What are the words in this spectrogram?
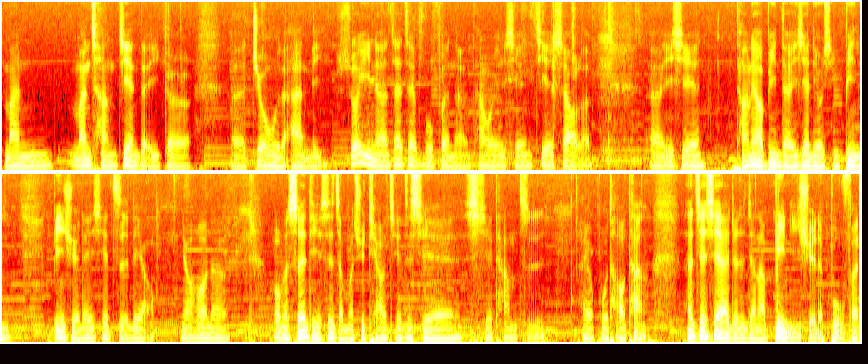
蛮蛮常见的一个呃救护的案例。所以呢，在这部分呢，他会先介绍了呃一些糖尿病的一些流行病病学的一些资料，然后呢，我们身体是怎么去调节这些血糖值，还有葡萄糖。那接下来就是讲到病理学的部分。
